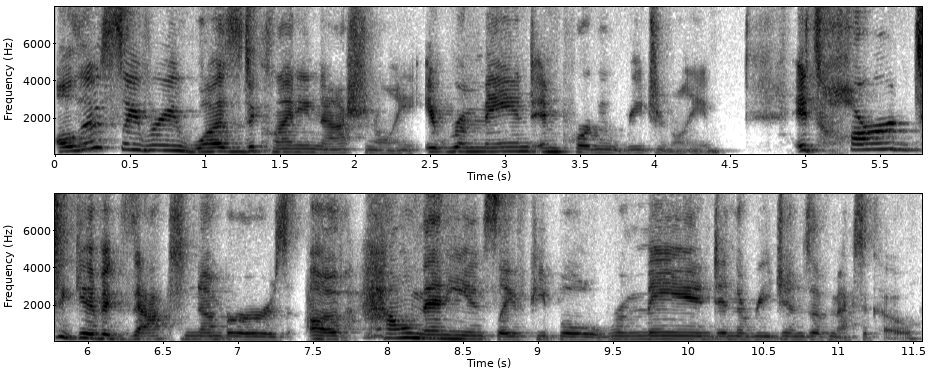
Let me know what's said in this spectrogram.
Although slavery was declining nationally, it remained important regionally. It's hard to give exact numbers of how many enslaved people remained in the regions of Mexico.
